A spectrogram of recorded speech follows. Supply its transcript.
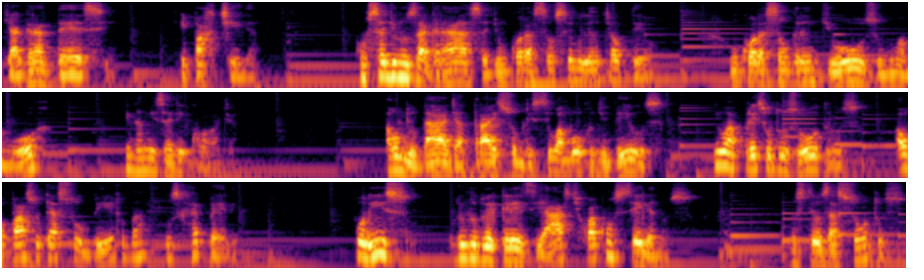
que agradece e partilha. Concede-nos a graça de um coração semelhante ao teu, um coração grandioso no amor e na misericórdia. A humildade atrai sobre si o amor de Deus e o apreço dos outros, ao passo que a soberba os repele. Por isso, o livro do Eclesiástico aconselha-nos: nos teus assuntos,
